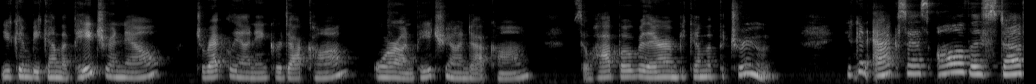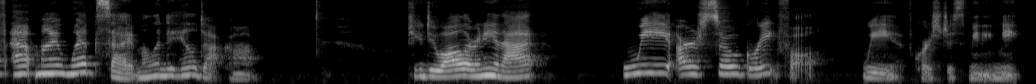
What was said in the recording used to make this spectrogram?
You can become a patron now directly on anchor.com or on patreon.com. So hop over there and become a patroon. You can access all this stuff at my website, melindahill.com. If you can do all or any of that, we are so grateful. We, of course, just meaning me.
